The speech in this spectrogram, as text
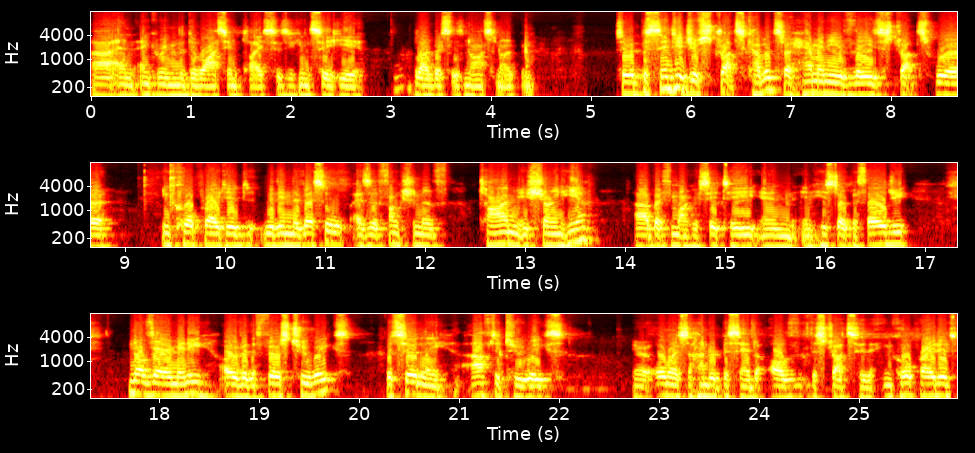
uh, and anchoring the device in place. As you can see here, blood vessel is nice and open. So the percentage of struts covered, so how many of these struts were incorporated within the vessel as a function of time is shown here, uh, both micro-CT and in histopathology. Not very many over the first two weeks, but certainly after two weeks, you know, almost 100% of the struts had incorporated,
